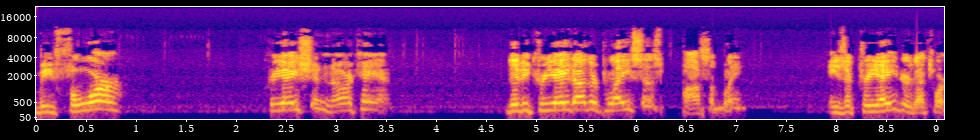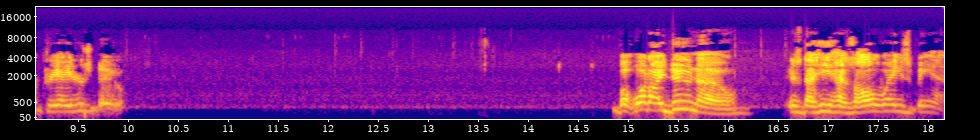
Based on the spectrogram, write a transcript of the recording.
before creation? No, I can't. Did he create other places? Possibly. He's a creator. That's what creators do. But what I do know is that he has always been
